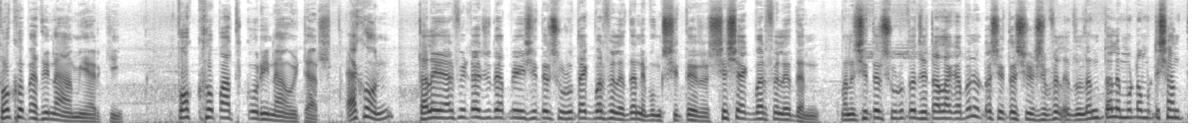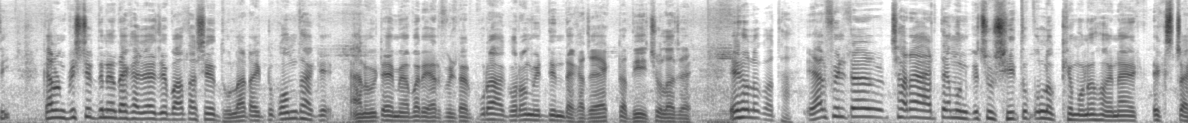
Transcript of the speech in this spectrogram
পক্ষপাতি না আমি আর কি পক্ষপাত করি না ওইটার। এখন তাহলে এয়ার ফিল্টার যদি আপনি শীতের শুরুতে একবার ফেলে দেন এবং শীতের শেষে একবার ফেলে দেন মানে শীতের শুরুতে যেটা লাগাবেন ওটা শীতের শেষে ফেলে দিলেন তাহলে মোটামুটি শান্তি। কারণ বৃষ্টির দিনে দেখা যায় যে বাতাসে ধুলাটা একটু কম থাকে, আর ওই টাইমে আবার এয়ার ফিল্টার পুরা গরমের দিন দেখা যায় একটা দিয়ে চলে যায়। এ হলো কথা। এয়ার ফিল্টার ছাড়া আর তেমন কিছু শীত উপলক্ষে মনে হয় না এক্সট্রা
